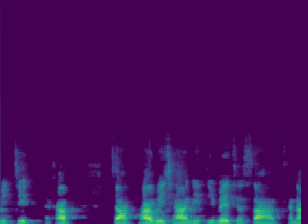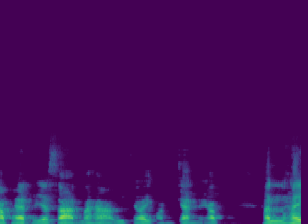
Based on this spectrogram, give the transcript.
วิจิตรนะครับ จากภาควิชานิติเวชศาสตร์ คณะแพทยศาสตร์ มหาวิทยาลัยขอนแก่นนะครับ ท่านให้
